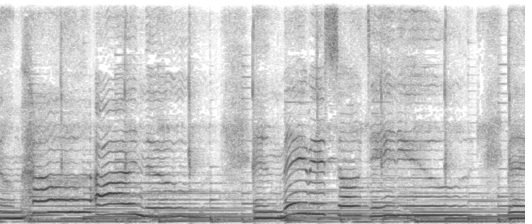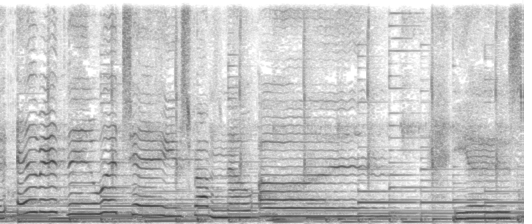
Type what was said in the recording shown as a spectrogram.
somehow I knew, and maybe so did you, that everything would change from now on. Yes.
